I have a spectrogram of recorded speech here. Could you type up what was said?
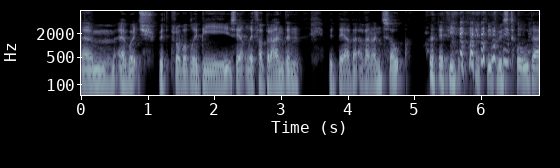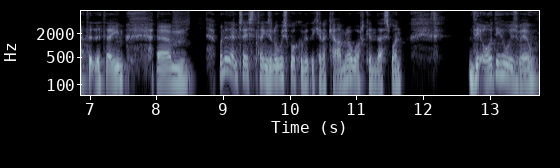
um, uh, which would probably be certainly for Brandon would be a bit of an insult if he, if he was told that at the time. Um, one of the interesting things, I know we spoke about the kind of camera work in this one, the audio as well,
